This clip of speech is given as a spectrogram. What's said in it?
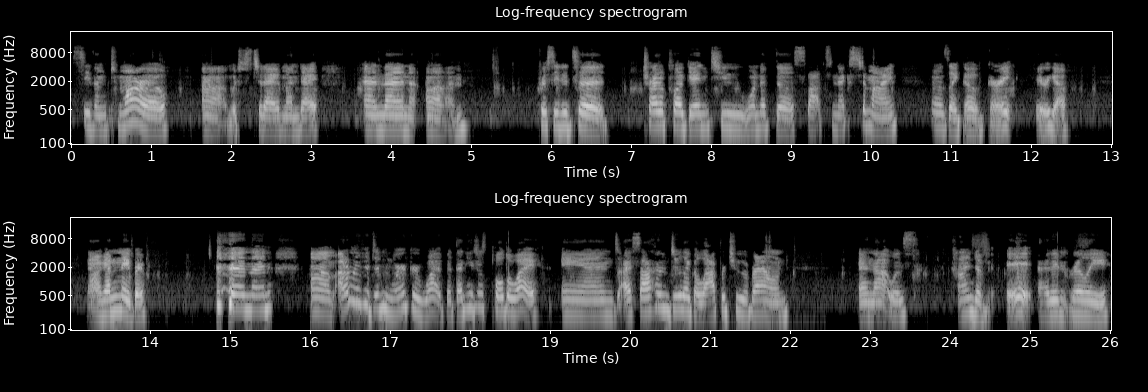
see them tomorrow, um, which is today, Monday, and then um, proceeded to try to plug into one of the spots next to mine. I was like, oh, great, here we go. Now I got a neighbor. and then um, I don't know if it didn't work or what, but then he just pulled away. And I saw him do like a lap or two around and that was kind of it. I didn't really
